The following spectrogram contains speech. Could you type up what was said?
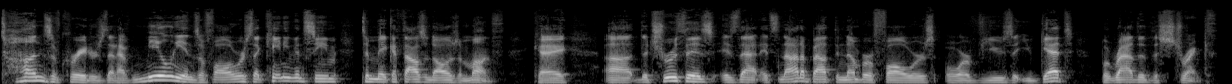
tons of creators that have millions of followers that can't even seem to make a thousand dollars a month. Okay? Uh, the truth is is that it's not about the number of followers or views that you get but rather the strength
